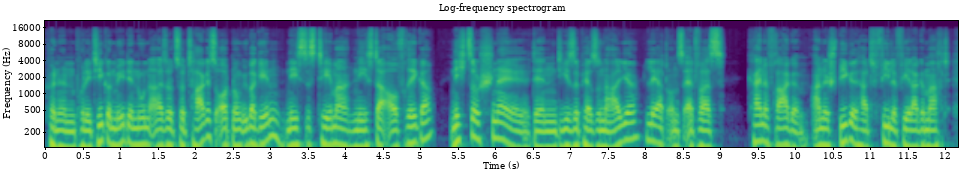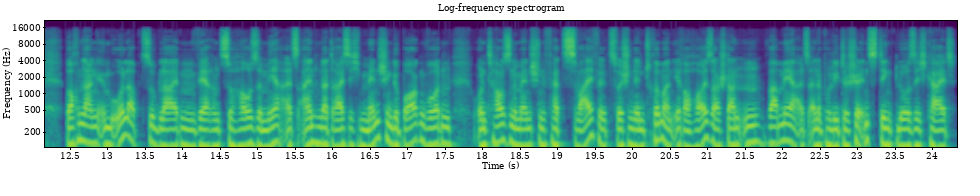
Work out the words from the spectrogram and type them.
Können Politik und Medien nun also zur Tagesordnung übergehen? Nächstes Thema, nächster Aufreger? Nicht so schnell, denn diese Personalie lehrt uns etwas. Keine Frage, Anne Spiegel hat viele Fehler gemacht. Wochenlang im Urlaub zu bleiben, während zu Hause mehr als 130 Menschen geborgen wurden und tausende Menschen verzweifelt zwischen den Trümmern ihrer Häuser standen, war mehr als eine politische Instinktlosigkeit.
